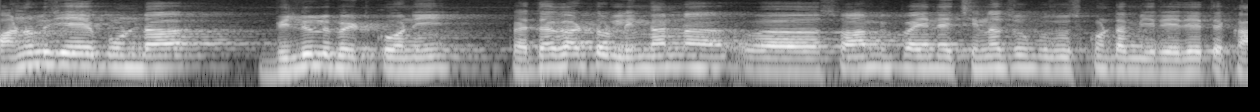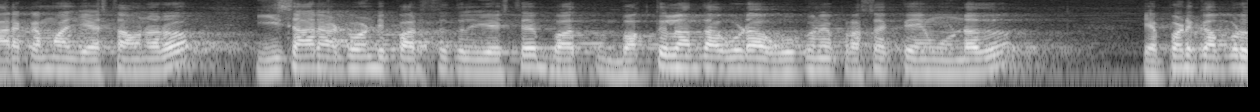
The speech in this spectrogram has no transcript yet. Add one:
పనులు చేయకుండా బిల్లులు పెట్టుకొని పెద్దగట్టు లింగన్న స్వామి పైన చిన్న చూపు చూసుకుంటా మీరు ఏదైతే కార్యక్రమాలు చేస్తూ ఉన్నారో ఈసారి అటువంటి పరిస్థితులు చేస్తే భక్- భక్తులంతా కూడా ఊకునే ప్రసక్తి ఏమి ఉండదు. ఎప్పటికప్పుడు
